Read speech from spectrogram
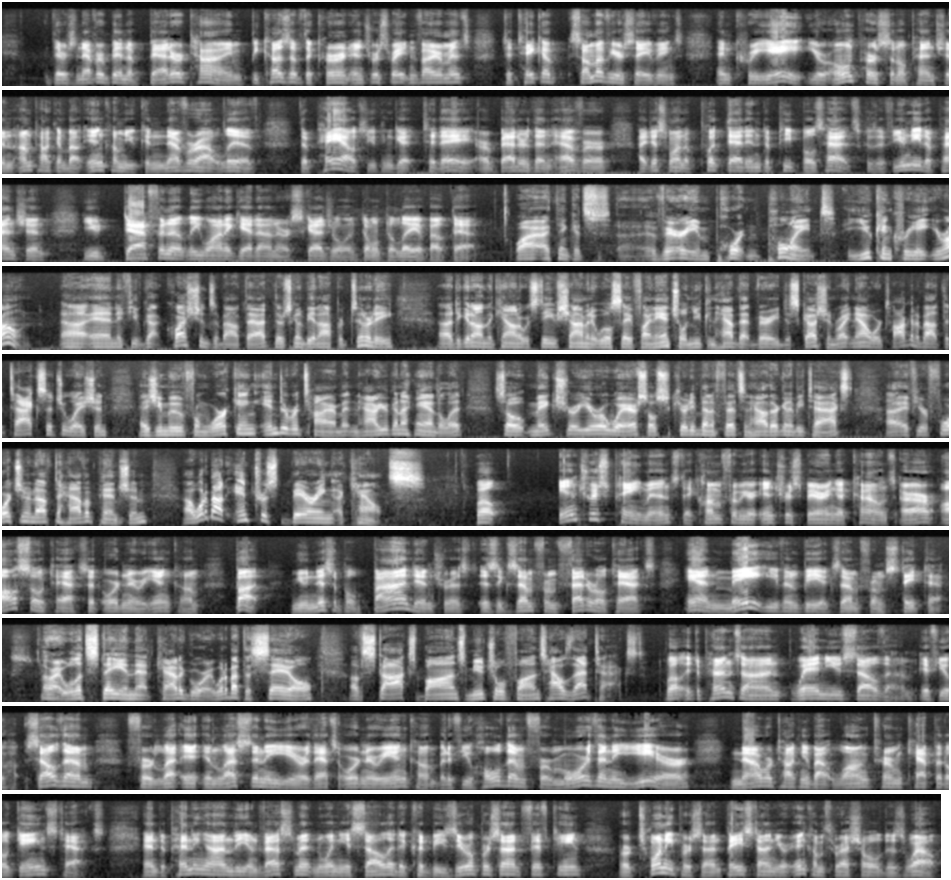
there's never been a better time because of the current interest rate environments to take up some of your savings and create your own personal pension. I'm talking about income you can never outlive the payouts you can get today are better than ever. I just want to put that into people's heads because if you need a pension, you definitely want to get on our schedule and don't delay about that. Well, I think it's a very important point. You can create your own. Uh, and if you've got questions about that, there's going to be an opportunity uh, to get on the counter with Steve Shyman at Wilsave Financial, and you can have that very discussion. Right now, we're talking about the tax situation as you move from working into retirement and how you're going to handle it. So make sure you're aware Social Security benefits and how they're going to be taxed. Uh, if you're fortunate enough to have a pension, uh, what about interest-bearing accounts? Well, interest payments that come from your interest bearing accounts are also taxed at ordinary income, but municipal bond interest is exempt from federal tax and may even be exempt from state tax. All right, well, let's stay in that category. What about the sale of stocks, bonds, mutual funds? How's that taxed? Well, it depends on when you sell them. If you sell them for le- in less than a year, that's ordinary income. But if you hold them for more than a year, now we're talking about long term capital gains tax. And depending on the investment and when you sell it, it could be 0%, 15 or 20% based on your income threshold as well.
